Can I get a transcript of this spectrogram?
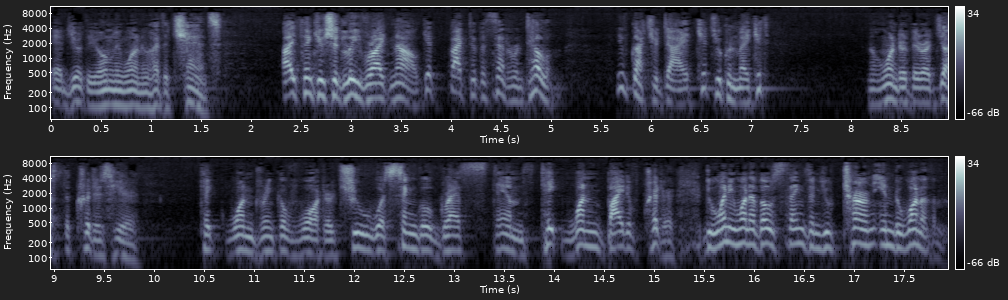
Ed, you're the only one who had the chance. I think you should leave right now. Get back to the center and tell them. You've got your diet kit. You can make it. No wonder there are just the critters here. Take one drink of water, chew a single grass stem, take one bite of critter. Do any one of those things and you turn into one of them.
